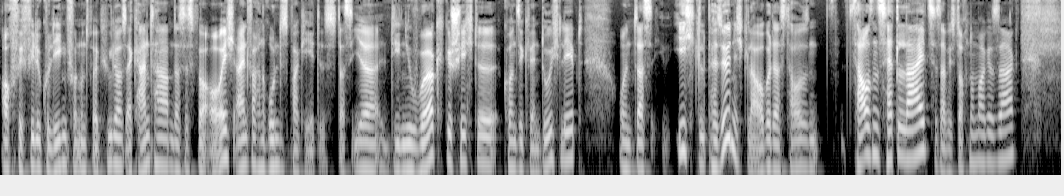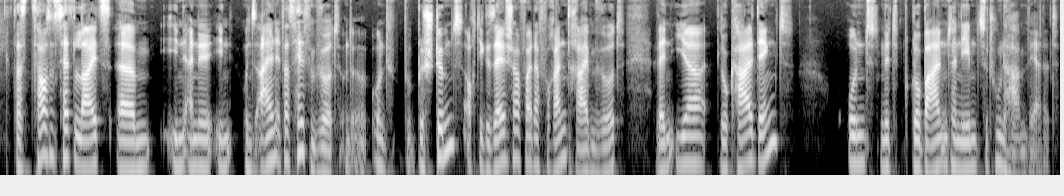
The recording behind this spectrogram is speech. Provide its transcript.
auch für viele Kollegen von uns bei Kühlhaus erkannt haben, dass es für euch einfach ein rundes Paket ist, dass ihr die New Work Geschichte konsequent durchlebt und dass ich persönlich glaube, dass 1000, 1000 Satellites, das habe ich doch nochmal gesagt, dass 1000 Satellites ähm, in eine in uns allen etwas helfen wird und und bestimmt auch die Gesellschaft weiter vorantreiben wird, wenn ihr lokal denkt und mit globalen Unternehmen zu tun haben werdet.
